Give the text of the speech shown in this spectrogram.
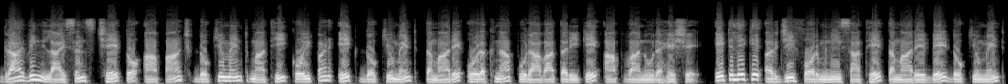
ડ્રાઇવિંગ લાયસન્સ છે તો આ પાંચ ડોક્યુમેન્ટમાંથી કોઈ પણ એક ડોક્યુમેન્ટ તમારે ઓળખના પુરાવા તરીકે આપવાનું રહેશે. એટલે કે અરજી ફોર્મની સાથે તમારે બે ડોક્યુમેન્ટ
